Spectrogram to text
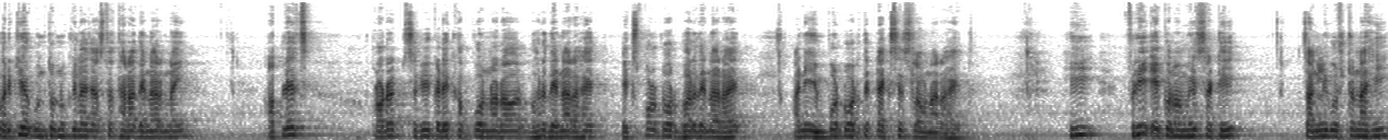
परकीय गुंतवणुकीला जास्त थारा देणार नाही. आपलेच प्रॉडक्ट सगळीकडे खपवणारावर भर देणार आहेत एक्सपोर्टवर भर देणार आहेत आणि इम्पोर्टवर ते टॅक्सेस लावणार आहेत. ही फ्री इकॉनॉमीसाठी चांगली गोष्ट नाही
